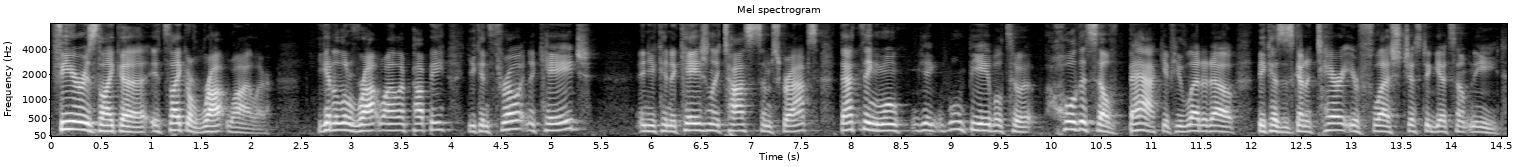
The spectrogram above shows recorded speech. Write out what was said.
Fear is like a, it's like a Rottweiler. You get a little Rottweiler puppy, you can throw it in a cage, and you can occasionally toss some scraps. That thing won't, won't be able to hold itself back if you let it out because it's going to tear at your flesh just to get something to eat.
